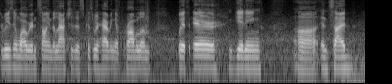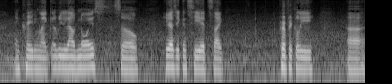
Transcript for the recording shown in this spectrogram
the reason why we're installing the latches is because we're having a problem with air getting uh, inside and creating like a really loud noise. So here as you can see it's like perfectly uh,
